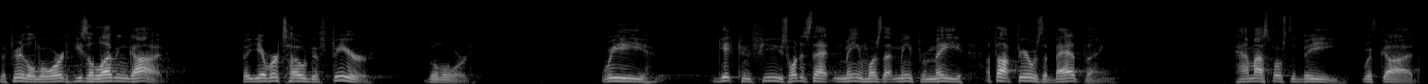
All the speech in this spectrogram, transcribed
To fear the Lord? He's a loving God. But yet we're told to fear the Lord. We get confused. What does that mean? What does that mean for me? I thought fear was a bad thing. How am I supposed to be with God?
